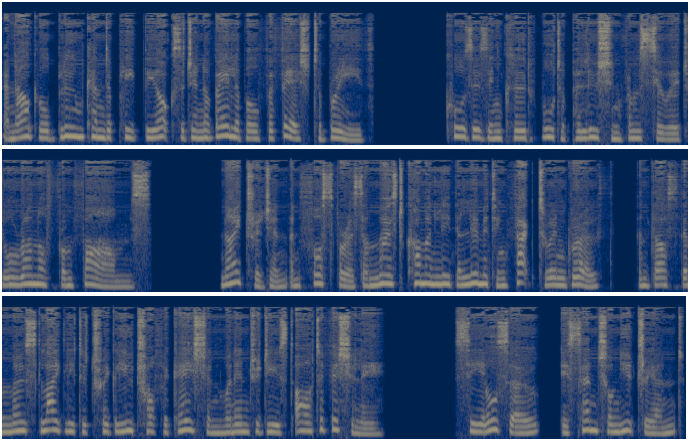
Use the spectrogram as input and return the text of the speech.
an algal bloom can deplete the oxygen available for fish to breathe. Causes include water pollution from sewage or runoff from farms, Nitrogen and phosphorus are most commonly the limiting factor in growth, and thus the most likely to trigger eutrophication when introduced artificially. See also, Essential nutrient,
